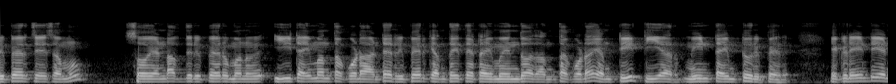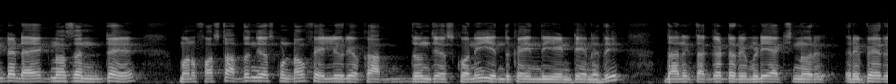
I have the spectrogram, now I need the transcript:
రిపేర్ చేసాము so end of the repair మనం ఈ టైం అంతా కూడా అంటే రిపేర్కి ఎంతైతే టైం అయిందో అదంతా కూడా MT TR mean time to repair ఇక్కడ ఏంటి అంటే డయాగ్నోస్ అంటే మనం ఫస్ట్ అర్థం చేసుకుంటాం ఫెయిల్యూర్ యొక్క అర్థం చేసుకొని ఎందుకైంది ఏంటి అనేది. దానికి తగ్గట్టు రెమెడీ యాక్షన్ రిపేర్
